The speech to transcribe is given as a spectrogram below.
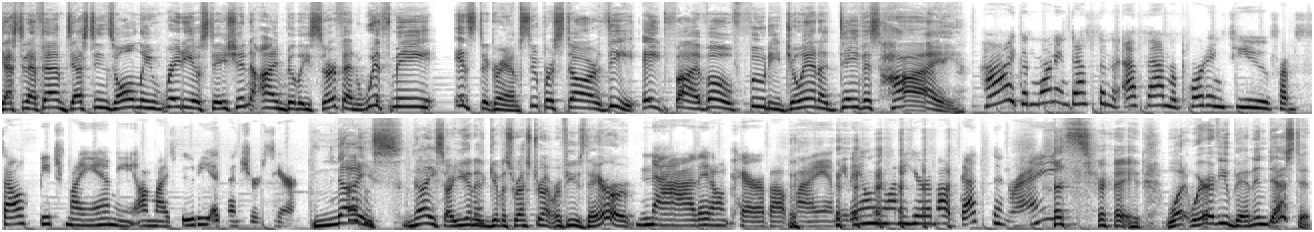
Destin FM, Destin's only radio station. I'm Billy Surf, and with me, Instagram superstar, the 850 foodie, Joanna Davis. Hi. Hi, good morning, Destin FM, reporting to you from South Beach, Miami on my foodie adventures here. Nice, nice. Are you going to give us restaurant reviews there? Or? Nah, they don't care about Miami. they only want to hear about Destin, right? That's right. What? Where have you been in Destin?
